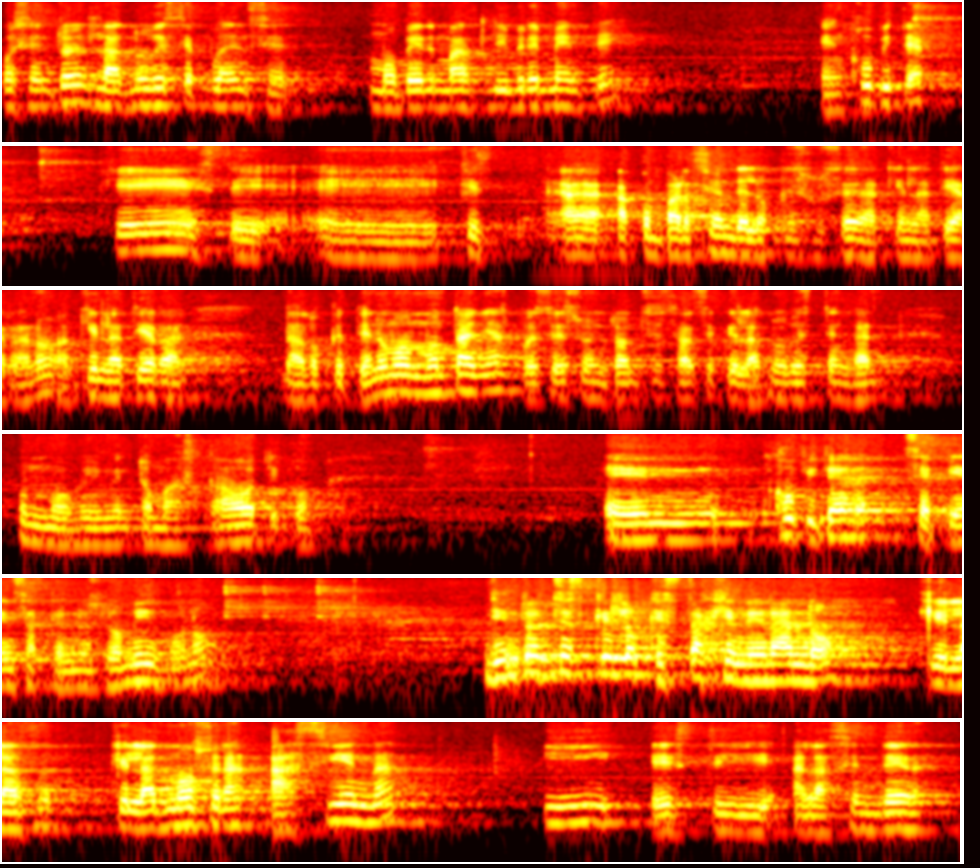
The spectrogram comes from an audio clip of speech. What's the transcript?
pues entonces las nubes se pueden mover más libremente en Júpiter que, este, eh, a, comparación de lo que sucede aquí en la Tierra. ¿no? Aquí en la Tierra, dado que tenemos montañas, pues eso entonces hace que las nubes tengan un movimiento más caótico. En Júpiter se piensa que no es lo mismo, ¿no? Y entonces, ¿qué es lo que está generando que, que la atmósfera ascienda y este, al ascender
